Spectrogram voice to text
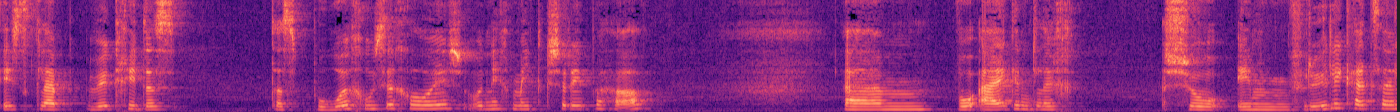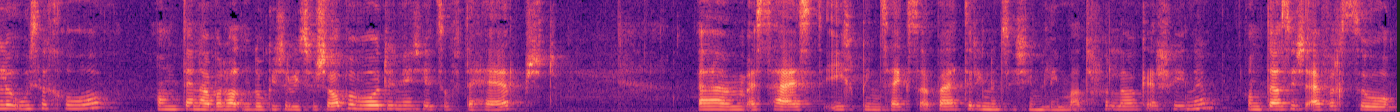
ist es glaube wirklich das, das Buch rausgekommen ist, das ich mitgeschrieben habe. Ähm, wo eigentlich schon im Frühling hat sollen rauskommen und dann aber halt logischerweise verschoben worden ist, jetzt auf den Herbst. Ähm, es heißt Ich bin Sexarbeiterin und es ist im Limat Verlag erschienen. Und das ist einfach so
